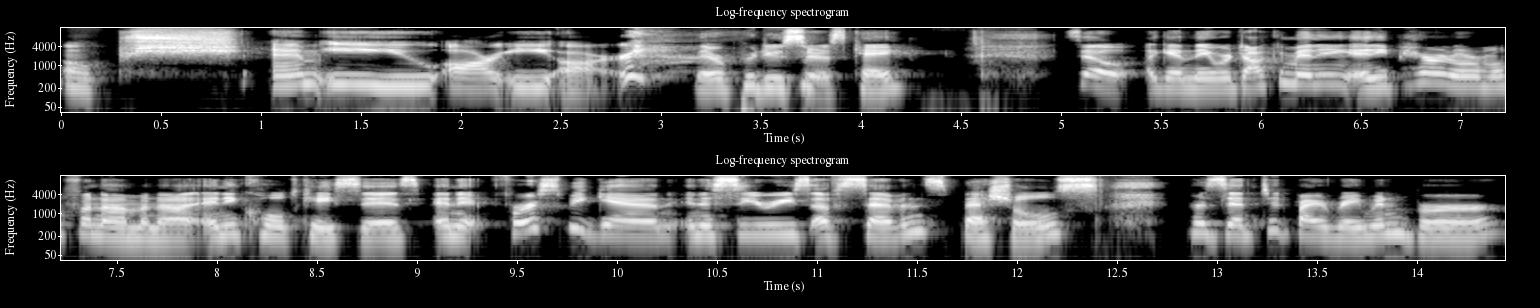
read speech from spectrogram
Oh, psh. M E U R E R. They were producers, okay? So again, they were documenting any paranormal phenomena, any cold cases, and it first began in a series of seven specials presented by Raymond Burr,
